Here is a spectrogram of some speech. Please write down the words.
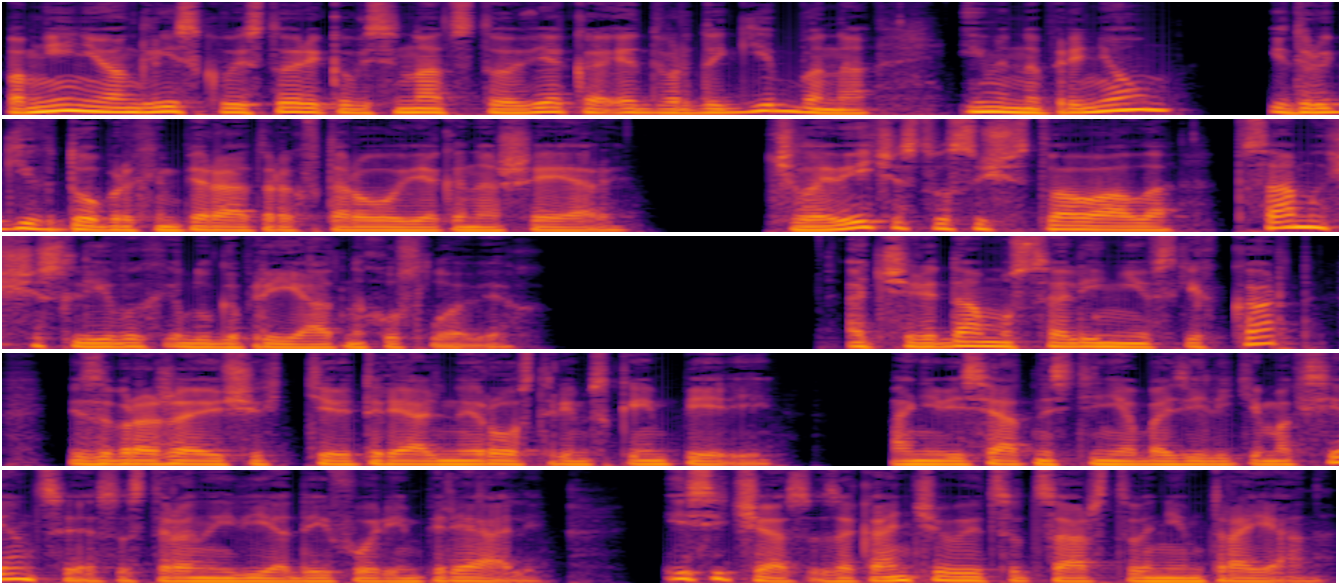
По мнению английского историка XVIII века Эдварда Гиббона, именно при нем и других добрых императорах II века нашей эры человечество существовало в самых счастливых и благоприятных условиях а череда муссолиниевских карт, изображающих территориальный рост Римской империи, они висят на стене базилики Максенция со стороны Виа де Фори Империали, и сейчас заканчивается царствованием Трояна.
